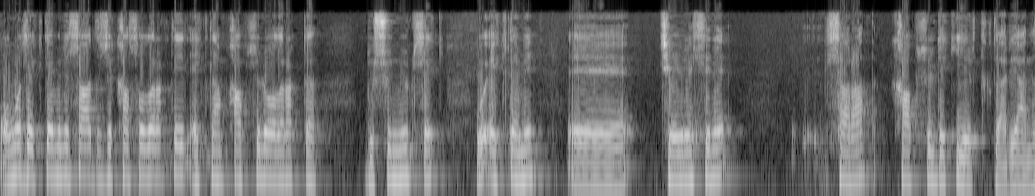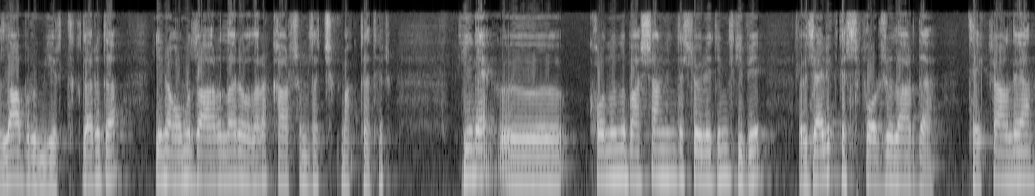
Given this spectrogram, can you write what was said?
omuz eklemini sadece kas olarak değil eklem kapsülü olarak da düşünürsek bu eklemin e, çevresini saran kapsüldeki yırtıklar yani labrum yırtıkları da yine omuz ağrıları olarak karşımıza çıkmaktadır. Yine e, konunun başlangıcında söylediğimiz gibi özellikle sporcularda tekrarlayan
